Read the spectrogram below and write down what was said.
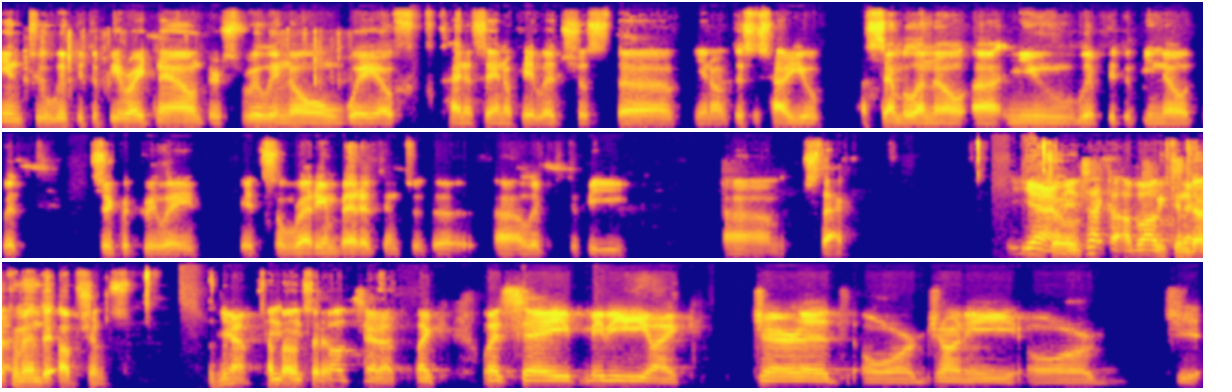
into libp2p right now, there's really no way of kind of saying, okay, let's just, uh, you know, this is how you assemble a no, new libp2p node with circuit relay. It's already embedded into the uh, libp2p um, stack. Yeah, so it's like about we can setup. document the options. Mm-hmm. Yeah, about it's setup. about setup. Like, let's say maybe like Jared or Johnny or J-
